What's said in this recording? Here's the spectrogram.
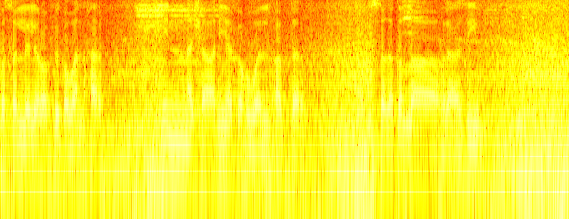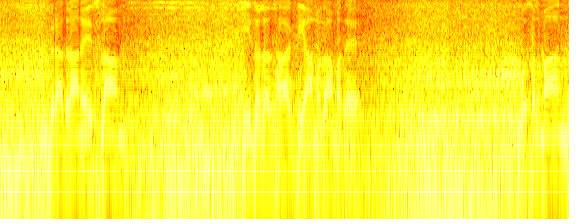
فصل لربک وانحر. ان شانیک هو الابتر صدق اللہ العظیم برادران اسلام عید الاضحیٰ کی آمد آمد ہے۔ مسلمان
